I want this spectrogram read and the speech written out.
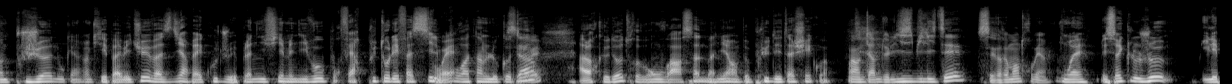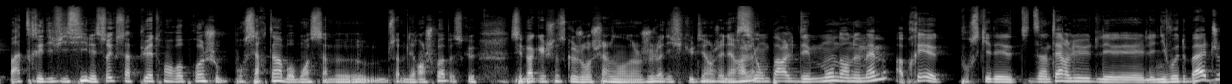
un plus jeune ou quelqu'un qui n'est pas habitué va se dire bah écoute, je vais planifier mes niveaux pour faire plutôt les faciles Ouais. pour atteindre le quota, alors que d'autres vont voir ça de manière un peu plus détachée quoi. Ouais, en termes de lisibilité, c'est vraiment trop bien. Ouais, et c'est vrai que le jeu, il est pas très difficile, et c'est vrai que ça a pu être un reproche pour certains. Bon, moi, ça me, ça me dérange pas parce que c'est pas quelque chose que je recherche dans un jeu, la difficulté en général. Si on parle des mondes en eux-mêmes, après, pour ce qui est des petites interludes, les, les niveaux de badge,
